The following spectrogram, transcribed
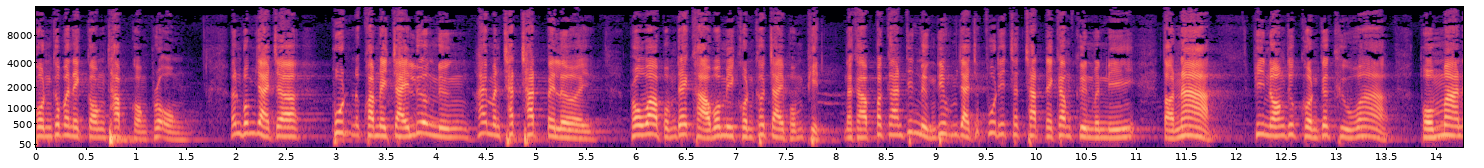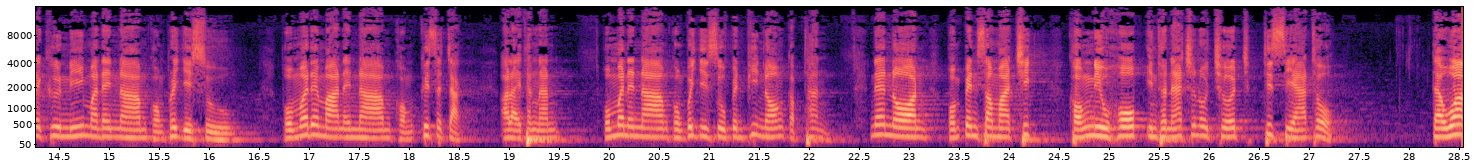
คนเข้ามาในกองทัพของพระองค์ฉะนั้นผมอยากจะพูดความในใจเรื่องหนึ่งให้มันชัดๆไปเลย เพราะว่าผมได้ข่าวว่ามีคนเข้าใจผมผิดนะครับ ประการที่หนึ่งที่ผมอยากจะพูดให้ชัดๆในค่ำคืนวันนี้ ต่อหน้าพี่น้องทุกคนก็คือว่า ผมมาในคืนนี้มาในนามของพระเยซู ผมไม่ได้มาในนามของคริสตจักร อะไรทั้งนั้น ผมมาในนามของพระเยซูเป็นพี่น้องกับท่าน แน่นอนผมเป็นสมาชิกของ New Hope International Church ที่ซีแอตเทิลแต่ว่า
